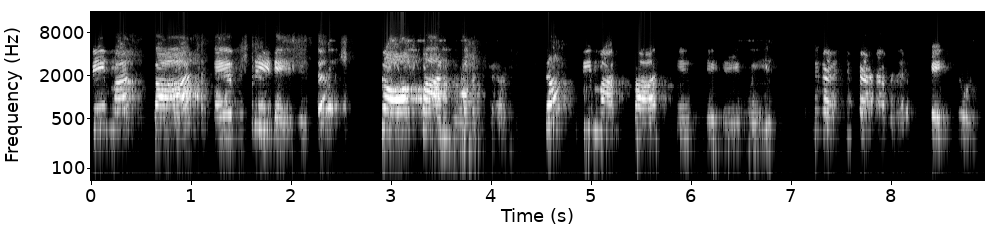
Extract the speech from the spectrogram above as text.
we must bath every day with the soap and water. So we must bath every day with ഇത് കഴിഞ്ഞിട്ടാണ് അവിടെ സ്പേസ് കൊടുത്തിട്ടുള്ളത്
